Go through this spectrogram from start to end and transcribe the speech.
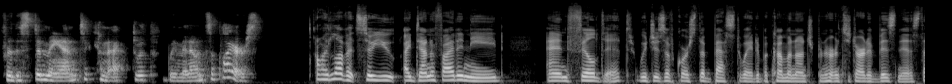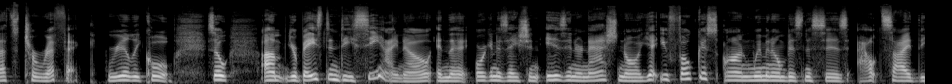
for this demand to connect with women owned suppliers. Oh, I love it. So you identified a need and filled it, which is, of course, the best way to become an entrepreneur and start a business. That's terrific. Really cool. So, um, you're based in DC, I know, and the organization is international, yet you focus on women owned businesses outside the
